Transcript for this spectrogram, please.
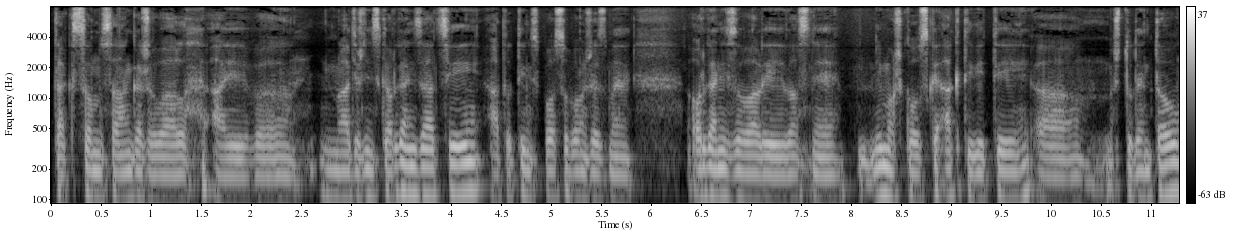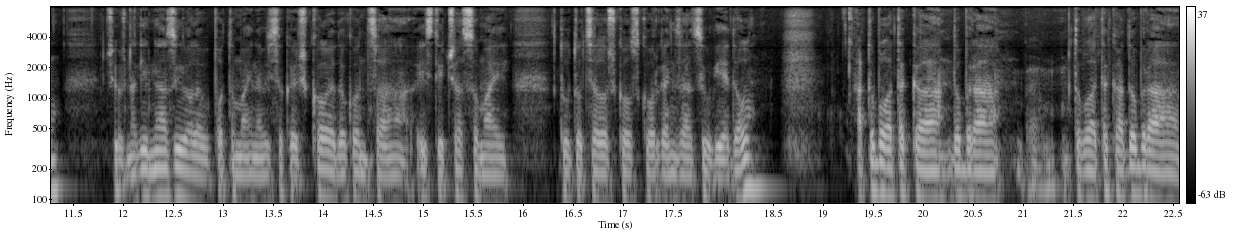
tak som sa angažoval aj v mládežníckej organizácii a to tým spôsobom, že sme organizovali vlastne mimoškolské aktivity študentov, či už na gymnáziu, alebo potom aj na vysokej škole. Dokonca istý čas som aj túto celoškolskú organizáciu viedol. A to bola taká dobrá, to bola taká dobrá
